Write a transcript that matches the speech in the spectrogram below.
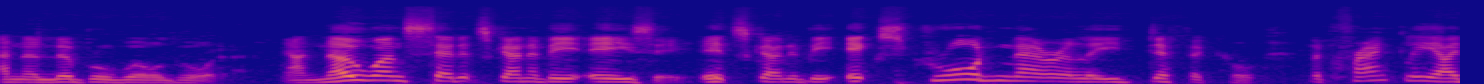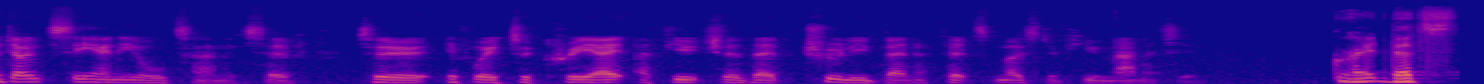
and a liberal world order. Now, no one said it's going to be easy. It's going to be extraordinarily difficult. But frankly, I don't see any alternative to if we're to create a future that truly benefits most of humanity. Great. That's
